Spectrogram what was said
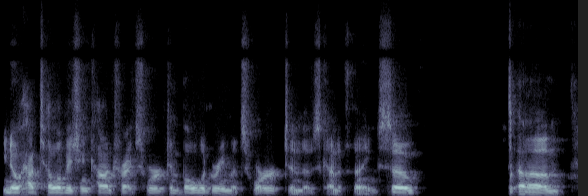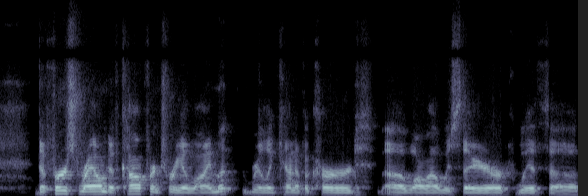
you know how television contracts worked and bowl agreements worked and those kind of things. So um, the first round of conference realignment really kind of occurred uh, while I was there with uh,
